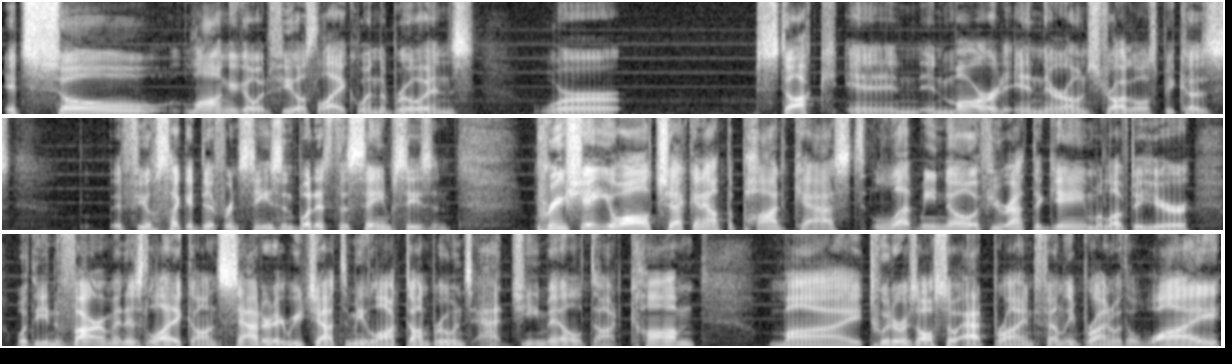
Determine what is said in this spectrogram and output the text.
It's so long ago, it feels like, when the Bruins were stuck in, in marred in their own struggles because it feels like a different season, but it's the same season. Appreciate you all checking out the podcast. Let me know if you're at the game. Would love to hear what the environment is like on Saturday. Reach out to me, lockedonbruins at gmail.com. My Twitter is also at Bryan Fenley, Bryan with a Y.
